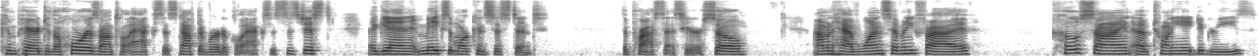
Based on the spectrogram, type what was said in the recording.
compared to the horizontal axis, not the vertical axis. It's just, again, it makes it more consistent, the process here. So I'm going to have 175 cosine of 28 degrees,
